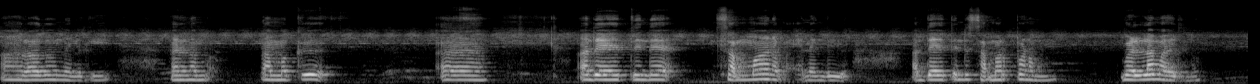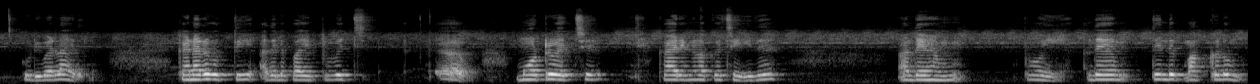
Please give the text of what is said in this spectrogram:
ആഹ്ലാദവും നൽകി. കാരണം നമുക്ക് അദ്ദേഹത്തിന്റെ സമ്മാനം അല്ലെങ്കിൽ അദ്ദേഹത്തിന്റെ സമർപ്പണം വെള്ളമായിരുന്നു കുടിവെള്ളമായിരുന്നു. കിണർ കുത്തി അതിൽ പൈപ്പ് വെച്ച് മോട്ടർ വെച്ച് കാര്യങ്ങളൊക്കെ ചെയ്ത് അദ്ദേഹം പോയി. അദ്ദേഹത്തിന്റെ മക്കളും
